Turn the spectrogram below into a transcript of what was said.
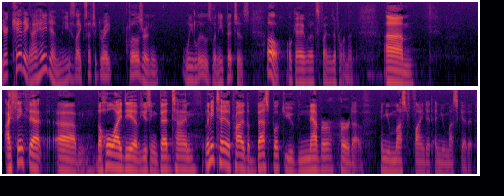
You're kidding. I hate him. He's like such a great closer, and we lose when he pitches. Oh, okay. Well, let's find a different one then. Um, I think that um, the whole idea of using bedtime, let me tell you probably the best book you've never heard of, and you must find it and you must get it.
